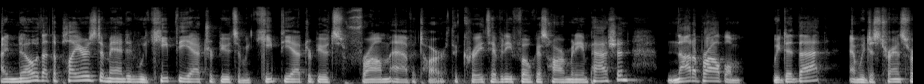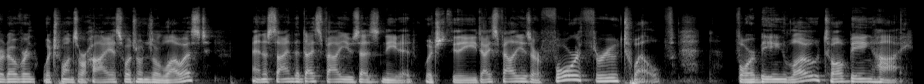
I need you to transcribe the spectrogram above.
I know that the players demanded we keep the attributes and we keep the attributes from Avatar the creativity, focus, harmony, and passion. Not a problem. We did that and we just transferred over which ones were highest, which ones were lowest, and assigned the dice values as needed, which the dice values are 4 through 12. 4 being low, 12 being high,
